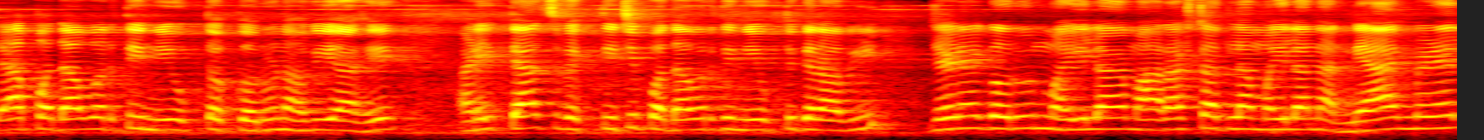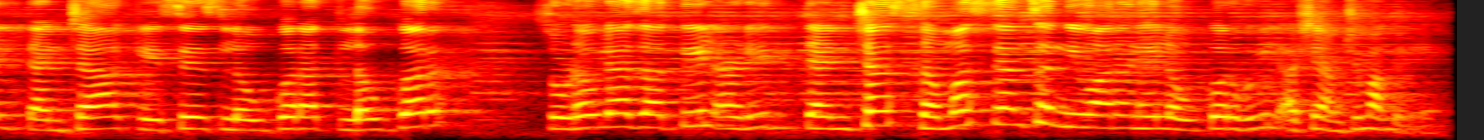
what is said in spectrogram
त्या पदावरती नियुक्त करून हवी आहे. आणि त्याच व्यक्तीची पदावरती नियुक्ती करावी जेणेकरून महिला महाराष्ट्रातल्या महिलांना न्याय मिळेल त्यांच्या केसेस लवकरात लवकर सोडवल्या जातील आणि त्यांच्या समस्यांचं निवारण हे लवकर होईल अशी आमची मागणी आहे.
